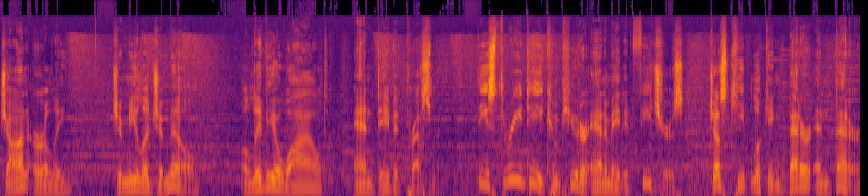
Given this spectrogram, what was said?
John Early, Jameela Jamil, Olivia Wilde, and David Pressman. These 3D computer animated features just keep looking better and better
